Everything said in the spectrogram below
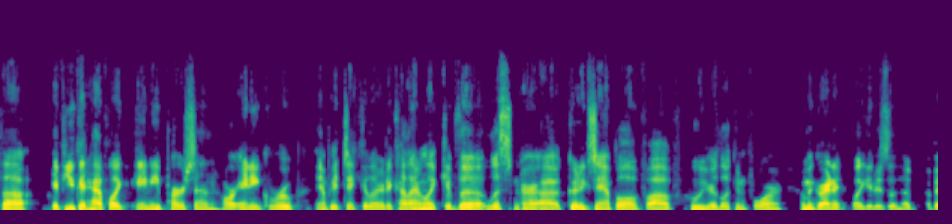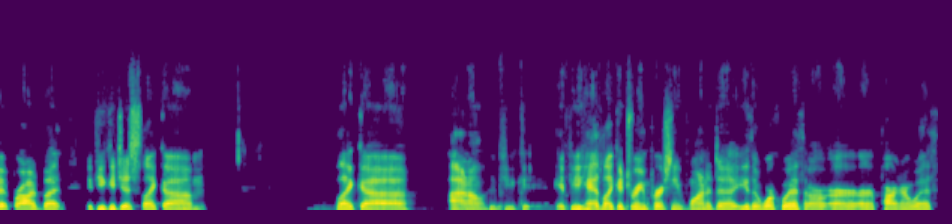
the if you could have like any person or any group in particular to kind of like give the listener a good example of, of who you're looking for. I mean granted like it is a, a bit broad but if you could just like um like uh i don't know if you could if you had like a dream person you wanted to either work with or or, or partner with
